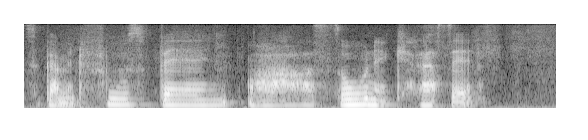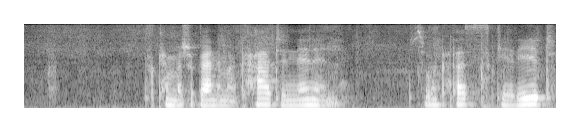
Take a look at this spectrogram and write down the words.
Sogar mit Fußbällen. Oh, so eine krasse. Das kann man schon gar nicht mal Karte nennen. So ein krasses Gerät.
